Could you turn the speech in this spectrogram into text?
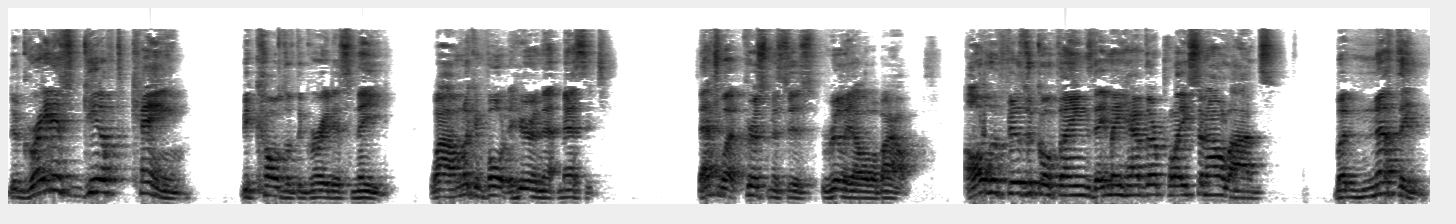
The greatest gift came because of the greatest need. Wow, I'm looking forward to hearing that message. That's what Christmas is really all about. All the physical things, they may have their place in our lives, but nothing,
